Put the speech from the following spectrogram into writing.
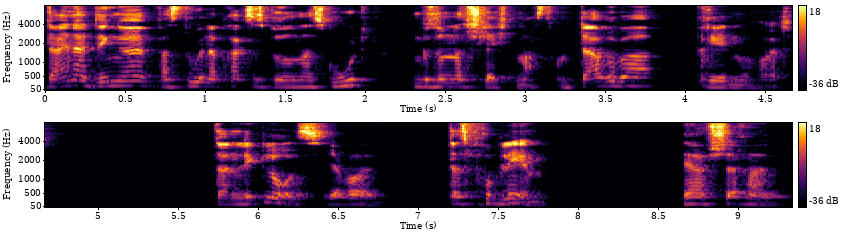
deiner Dinge, was du in der Praxis besonders gut und besonders schlecht machst. Und darüber reden wir heute. Dann leg los. Jawohl. Das Problem. Ja, Stefan,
